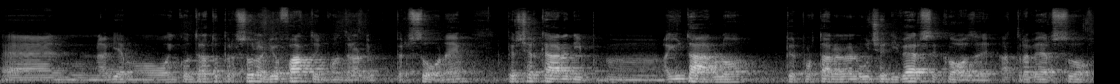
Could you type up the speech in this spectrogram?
eh, abbiamo incontrato persone, gli ho fatto incontrare persone per cercare di mh, mm, aiutarlo per portare alla luce diverse cose attraverso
